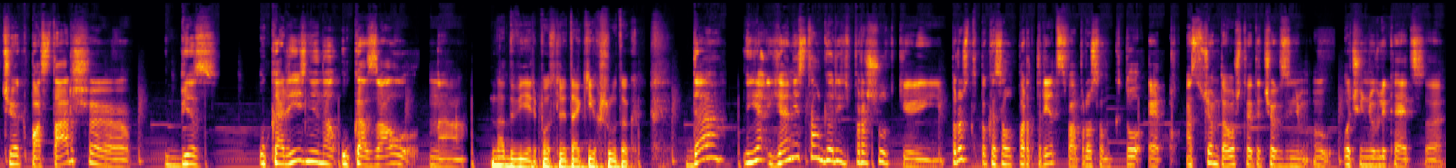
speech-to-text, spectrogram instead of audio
человек постарше без укоризненно указал на... На дверь после таких шуток. Да, я, я не стал говорить про шутки, просто показал портрет с вопросом, кто это. А с учетом того, что этот человек за ним очень увлекается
